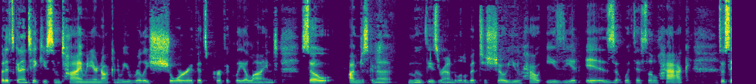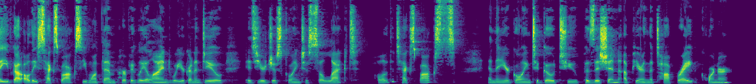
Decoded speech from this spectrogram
but it's going to take you some time and you're not going to be really sure if it's perfectly aligned. So, I'm just going to move these around a little bit to show you how easy it is with this little hack. So say you've got all these text boxes, you want them perfectly aligned. What you're going to do is you're just going to select all of the text boxes and then you're going to go to position up here in the top right corner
